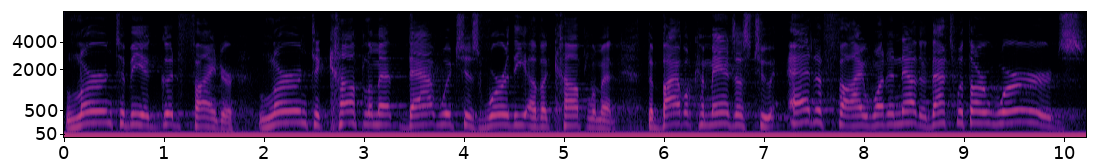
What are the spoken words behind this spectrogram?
Learn to be a good finder. Learn to compliment that which is worthy of a compliment. The Bible commands us to edify one another. That's with our words.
